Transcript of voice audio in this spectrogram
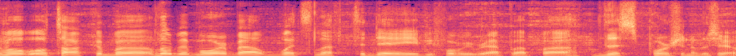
we'll we'll talk about, a little bit more about what's left today before we wrap up uh, this portion of the show.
